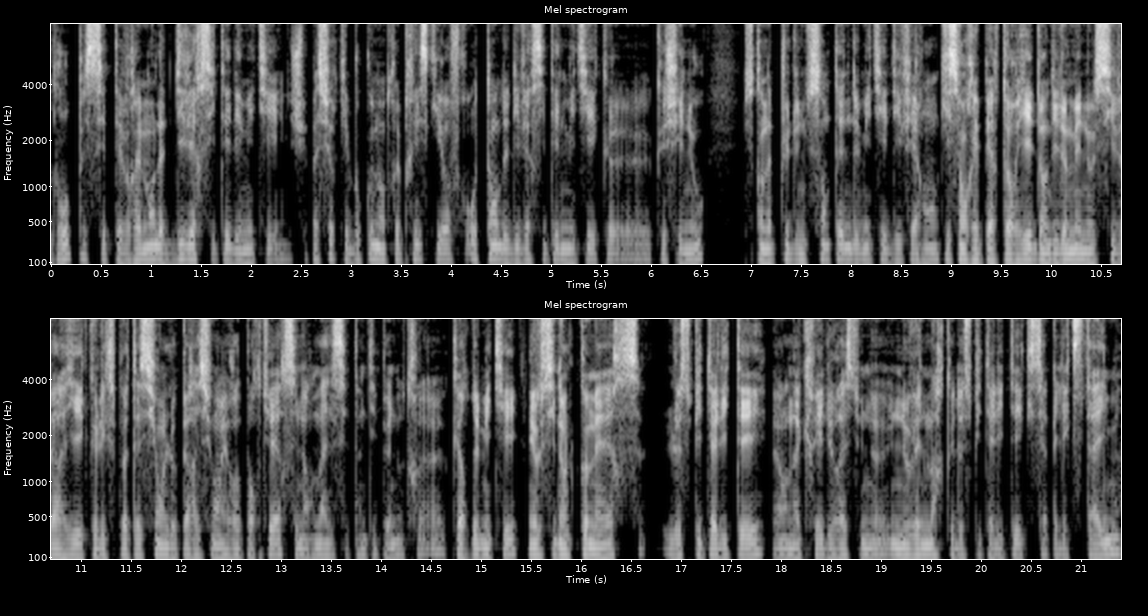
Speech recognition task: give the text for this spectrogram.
groupe, c'était vraiment la diversité des métiers. Je ne suis pas sûr qu'il y ait beaucoup d'entreprises qui offrent autant de diversité de métiers que, que chez nous puisqu'on a plus d'une centaine de métiers différents qui sont répertoriés dans des domaines aussi variés que l'exploitation et l'opération aéroportuaire. C'est normal, c'est un petit peu notre euh, cœur de métier, mais aussi dans le commerce, l'hospitalité. Euh, on a créé du reste une, nouvelle marque d'hospitalité qui s'appelle Xtime,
